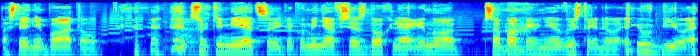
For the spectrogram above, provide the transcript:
Последний батл Да. с ультимецией, как у меня все сдохли, а Рено собакой в нее выстрелила и убила.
